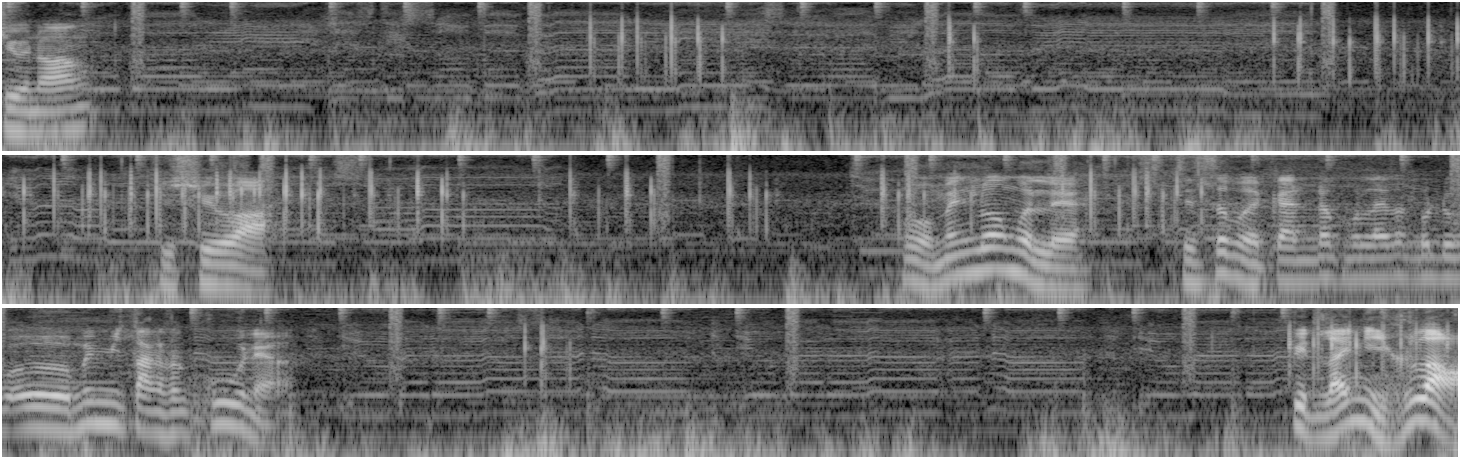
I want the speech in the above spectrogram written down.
ชิวๆน้องชิวๆอะโหแม่งล่วงหมดเลย สินเสมอกันต้องคนไรต้องคนดูเออ ไม่มีตังค์ทั้งคู่เนี่ย ปิดไลฟ์หนีขึ้นเหรอ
